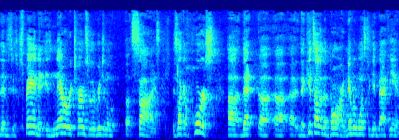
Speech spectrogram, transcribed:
that is expanded is never returns to the original uh, size. It's like a horse uh, that uh, uh, uh, that gets out of the barn, never wants to get back in.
